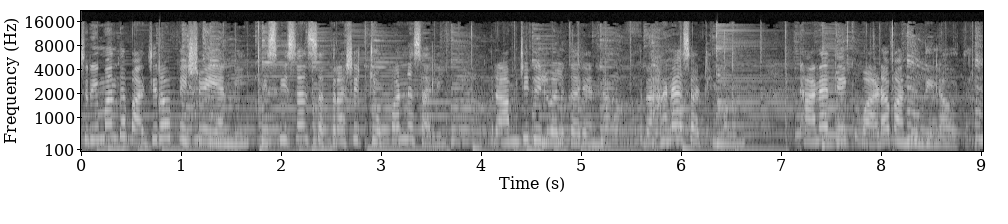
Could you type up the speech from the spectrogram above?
श्रीमंत बाजीराव पेशवे यांनी इसवी सन सतराशे चोपन्न साली रामजी बिलवलकर यांना राहण्यासाठी म्हणून ठाण्यात एक वाडा बांधून दिला होता.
